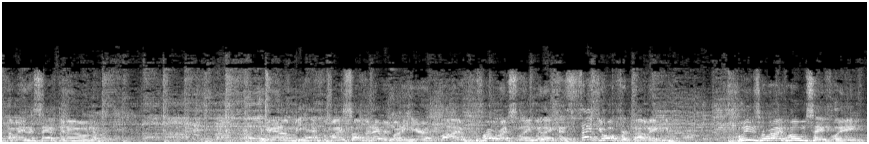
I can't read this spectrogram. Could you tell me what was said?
for coming this afternoon. Again, on behalf of myself and everybody here at Live Pro Wrestling, we'd like to thank you all for coming. Please arrive home safely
